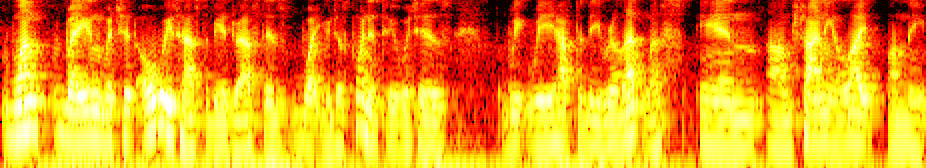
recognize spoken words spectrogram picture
one way in which it always has to be addressed is what you just pointed to, which is we, we have to be relentless in um, shining a light on the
